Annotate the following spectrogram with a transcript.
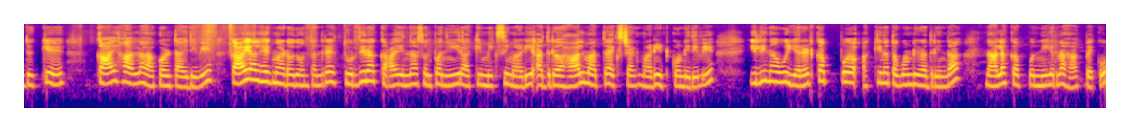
ಇದಕ್ಕೆ ಕಾಯಿ ಹಾಲನ್ನ ಹಾಕ್ಕೊಳ್ತಾ ಇದ್ದೀವಿ. ಕಾಯಿ ಹಾಲು ಹೇಗೆ ಮಾಡೋದು ಅಂತಂದರೆ ತುರಿದಿರೋ ಕಾಯಿನ ಸ್ವಲ್ಪ ನೀರು ಹಾಕಿ ಮಿಕ್ಸಿ ಮಾಡಿ ಅದರ ಹಾಲು ಮಾತ್ರ ಎಕ್ಸ್ಟ್ರಾಕ್ಟ್ ಮಾಡಿ ಇಟ್ಕೊಂಡಿದ್ದೀವಿ. ಇಲ್ಲಿ ನಾವು ಎರಡು ಕಪ್ ಅಕ್ಕಿನ ತಗೊಂಡಿರೋದ್ರಿಂದ ನಾಲ್ಕು ಕಪ್ ನೀರನ್ನ ಹಾಕಬೇಕು.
